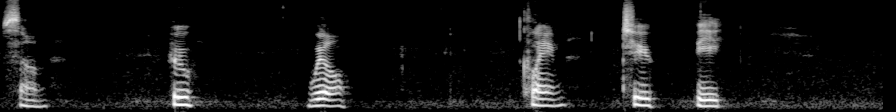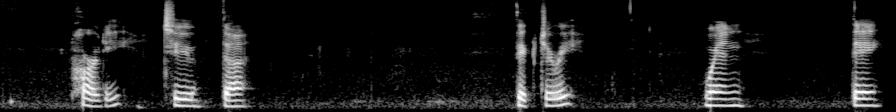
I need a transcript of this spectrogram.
some who will claim to be party to the victory when they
